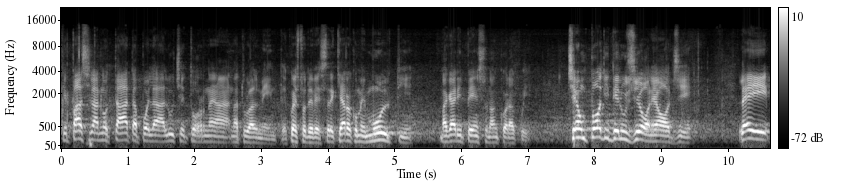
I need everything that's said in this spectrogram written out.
che passi la nottata poi la luce torna naturalmente. Questo deve essere chiaro come molti magari pensano ancora qui. C'è un po' di delusione oggi. Lei,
